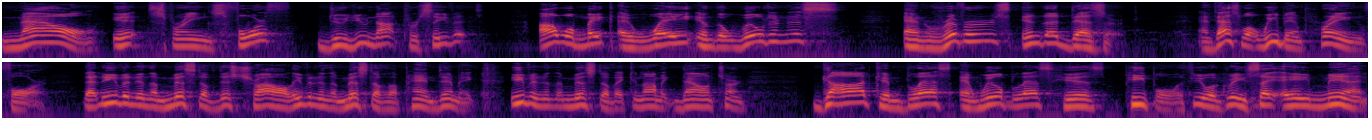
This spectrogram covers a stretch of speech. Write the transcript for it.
Now it springs forth. Do you not perceive it? I will make a way in the wilderness and rivers in the desert. And that's what we've been praying for. That even in the midst of this trial, even in the midst of a pandemic, even in the midst of economic downturn, God can bless and will bless his people. If you agree, say amen.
